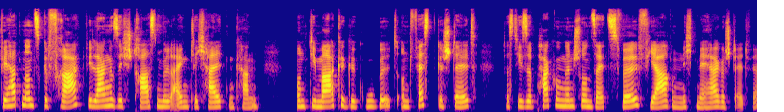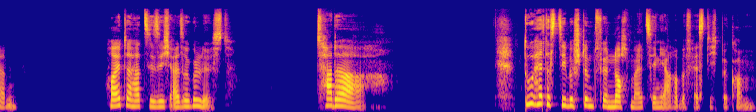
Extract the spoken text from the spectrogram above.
Wir hatten uns gefragt, wie lange sich Straßenmüll eigentlich halten kann und die Marke gegoogelt und festgestellt, dass diese Packungen schon seit zwölf Jahren nicht mehr hergestellt werden. Heute hat sie sich also gelöst. Tada! Du hättest sie bestimmt für nochmal zehn Jahre befestigt bekommen.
